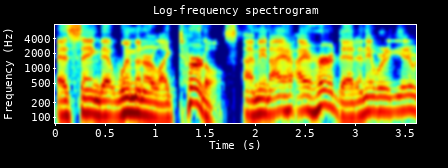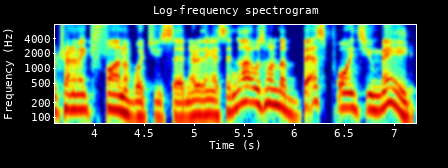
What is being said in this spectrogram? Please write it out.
as saying that women are like turtles. I mean, I, I heard that and they were, they were trying to make fun of what you said and everything. I said, no, that was one of the best points you made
